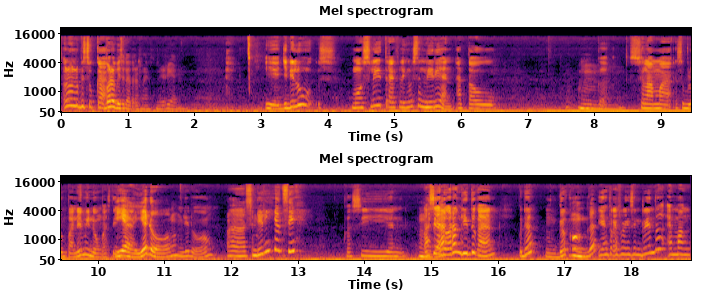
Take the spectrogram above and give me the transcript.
lo lebih suka Gue lebih suka traveling sendirian. iya jadi lu mostly traveling lu sendirian atau Hmm. enggak selama sebelum pandemi dong pasti Iya, iya dong. iya dong Eh, sendirian sih. kasian pasti Enggak. ada orang gitu kan udah enggak kok Enggak. yang traveling sendirian tuh emang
